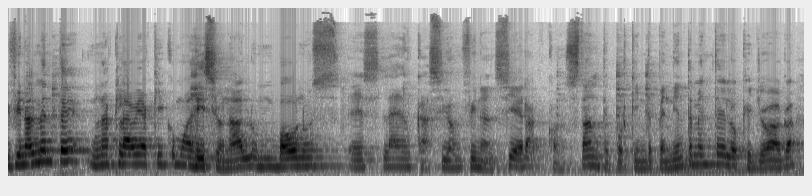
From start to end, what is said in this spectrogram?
Y finalmente, una clave aquí como adicional, un bonus, es la educación financiera constante, porque independientemente de lo que yo haga,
